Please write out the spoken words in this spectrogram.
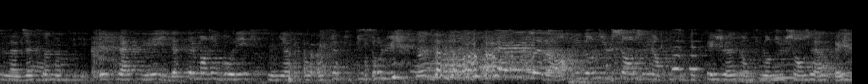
euh, Jackson était éclaté, il a tellement rigolé qu'il s'est mis à, faire pipi sur lui. Ils ont dû le changer, en plus il était très jeune, donc ils ont dû le changer après.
